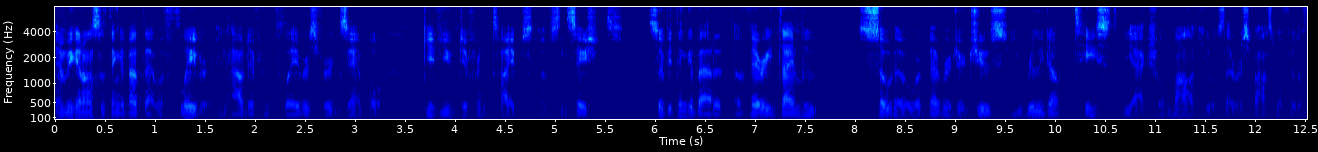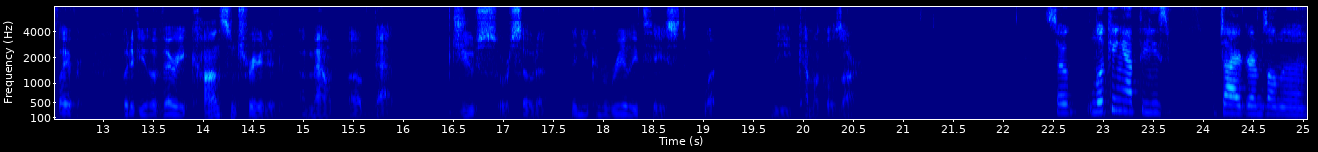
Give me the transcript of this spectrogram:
And we can also think about that with flavor and how different flavors, for example, give you different types of sensations. So if you think about it, a very dilute soda or beverage or juice, you really don't taste the actual molecules that are responsible for the flavor. But if you have a very concentrated amount of that juice or soda, then you can really taste what the chemicals are. So, looking at these diagrams on the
